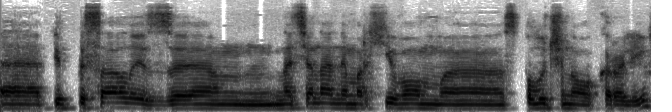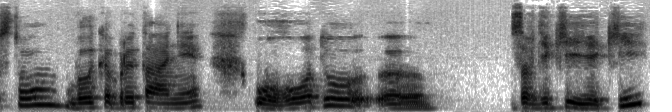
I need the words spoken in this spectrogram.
е, підписали з ем, Національним архівом е, Сполученого Королівства Великобританії угоду, е, завдяки якій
